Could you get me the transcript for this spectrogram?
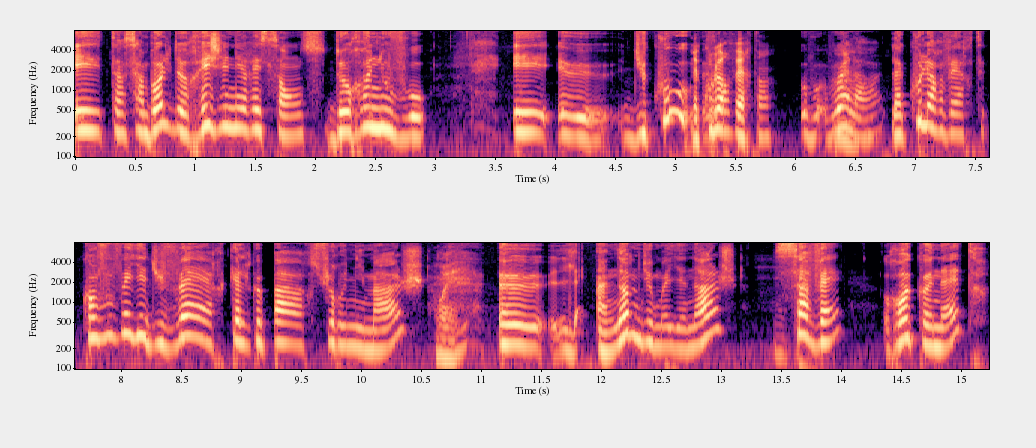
est un symbole de régénérescence, de renouveau. Et euh, du coup, La couleur verte. Hein. vo- voilà, la couleur verte. Quand vous voyez du vert quelque part sur une image, Ouais. un homme du Moyen Âge savait reconnaître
